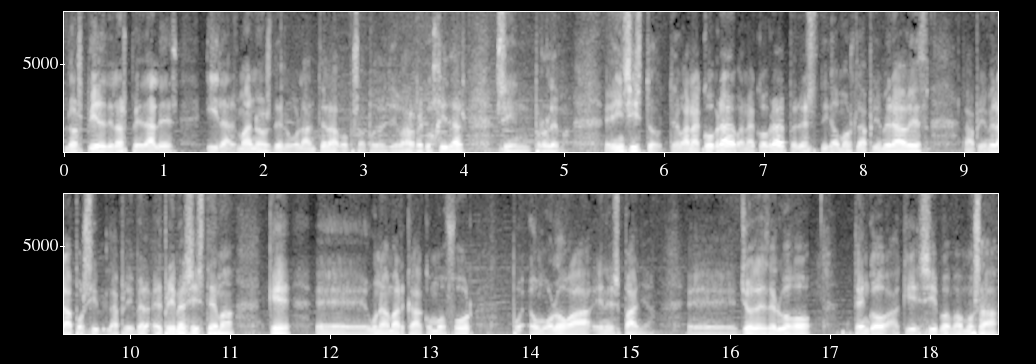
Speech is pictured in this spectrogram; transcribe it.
los pies de los pedales y las manos del volante las vamos a poder llevar recogidas sin problema. E insisto, te van a cobrar, van a cobrar, pero es digamos la primera vez, la primera la el primer sistema que eh, una marca como Ford pues, homologa en España. Eh, yo desde luego tengo aquí, sí, pues vamos a,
